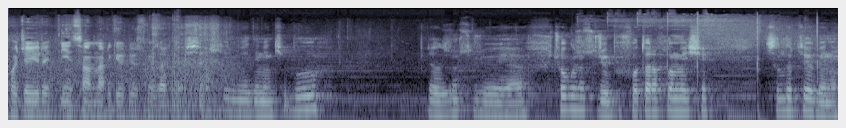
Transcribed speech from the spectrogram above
koca yürekli insanlar görüyorsunuz arkadaşlar. 27'ninki bu. Biraz uzun sürüyor ya. Çok uzun sürüyor. Bu fotoğraflama işi çıldırtıyor beni.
